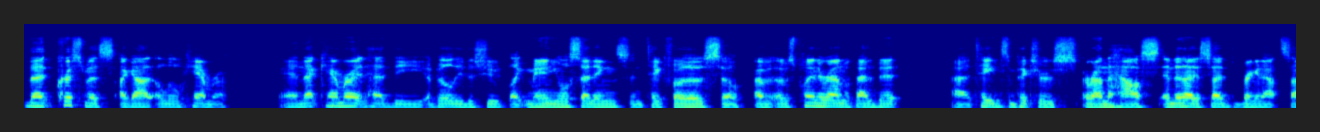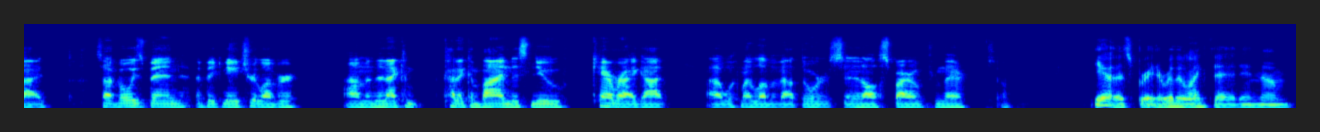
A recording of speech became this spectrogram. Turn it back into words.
that Christmas, I got a little camera. And that camera, it had the ability to shoot like manual settings and take photos. So I, w- I was playing around with that a bit uh, taking some pictures around the house, and then I decided to bring it outside. So I've always been a big nature lover, um, and then I can kind of combine this new camera I got uh, with my love of outdoors, and it all spiraled from there. So, yeah, that's great. I really like that. And um,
